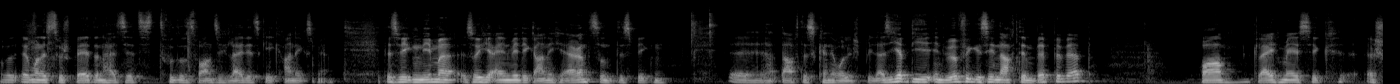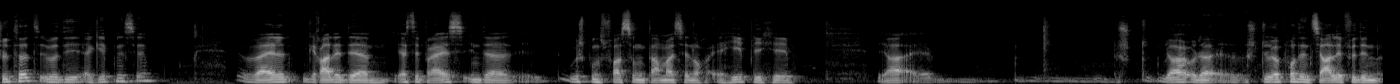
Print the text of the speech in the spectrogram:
irgendwann ist es zu spät, dann heißt es, jetzt tut uns wahnsinnig leid, jetzt geht gar nichts mehr. Deswegen nehmen wir solche Einwände gar nicht ernst und deswegen äh, darf das keine Rolle spielen. Also ich habe die Entwürfe gesehen nach dem Wettbewerb, war gleichmäßig erschüttert über die Ergebnisse, weil gerade der erste Preis in der Ursprungsfassung damals ja noch erhebliche ja, äh, ja, oder Störpotenziale für den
